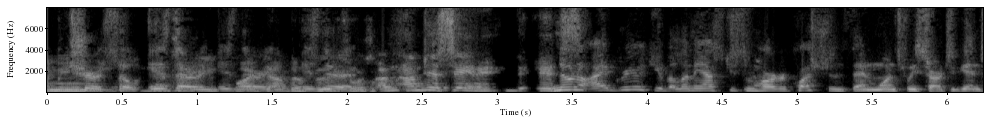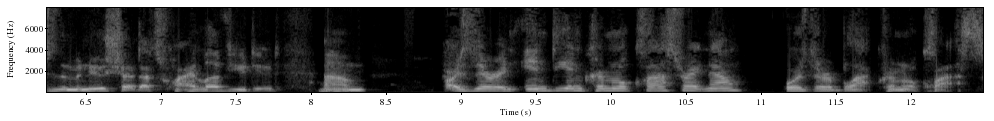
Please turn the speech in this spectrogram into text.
I mean, sure. So is there is there, the is there I'm, I'm, just saying it. no, no, I agree with you. But let me ask you some harder questions. Then, once we start to get into the minutia, that's why I love you, dude. Um, is there an Indian criminal class right now, or is there a black criminal class?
